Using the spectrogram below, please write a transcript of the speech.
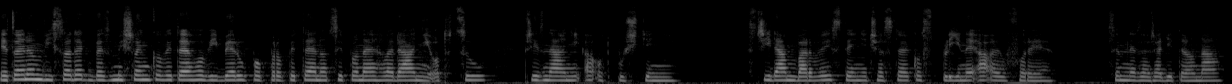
Je to jenom výsledek bezmyšlenkovitého výběru po propité noci plné hledání otců, přiznání a odpuštění. Střídám barvy stejně často jako splíny a euforie. Jsem nezařaditelná.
